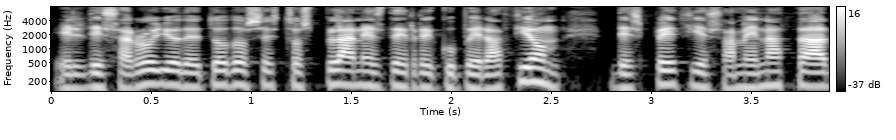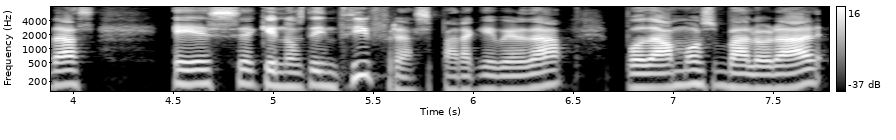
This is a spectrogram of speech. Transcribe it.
el desarrollo de todos estos planes de recuperación de especies amenazadas, es que nos den cifras para que verdad podamos valorar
